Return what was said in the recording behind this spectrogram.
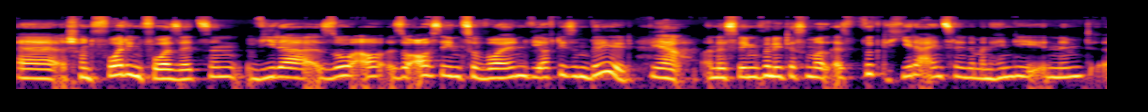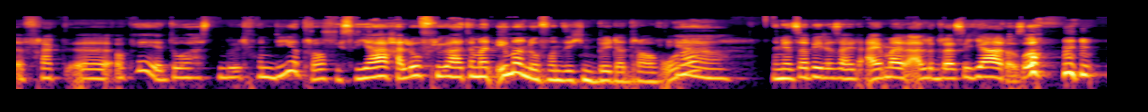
äh, schon vor den Vorsätzen wieder so, au so aussehen zu wollen wie auf diesem Bild. Ja. Und deswegen finde ich das immer, also wirklich jeder Einzelne, der mein Handy nimmt, äh, fragt, äh, okay, du hast ein Bild von dir drauf. Ich so, ja, hallo, früher hatte man immer nur von sich ein Bild da drauf, oder? Ja. Und jetzt habe ich das halt einmal alle 30 Jahre so.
